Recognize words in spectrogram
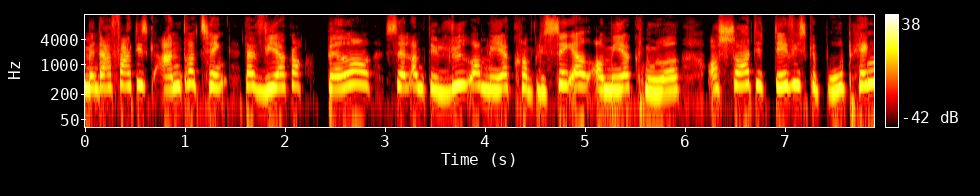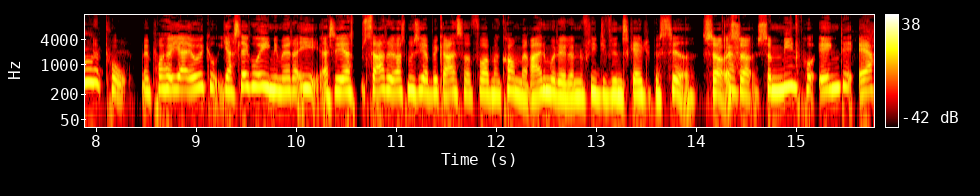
men der er faktisk andre ting, der virker bedre, selvom det lyder mere kompliceret og mere knudret. Og så er det det, vi skal bruge pengene på. Men prøv at høre, jeg er jo ikke, jeg er slet ikke uenig med dig i. Altså, jeg startede jo også med at sige, at jeg er begejstret for, at man kommer med regnemodellerne, fordi de er videnskabeligt baseret. Så, ja. så, så min pointe er,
